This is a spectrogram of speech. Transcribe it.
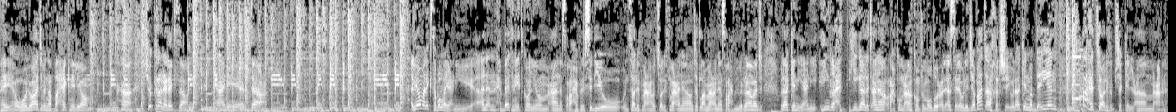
اي هو الواجب انها تضحكني اليوم. شكرا أليكسا. يعني إبداع. اليوم اليكسا والله يعني أنا أنا حبيت إن هي تكون اليوم معانا صراحة في الاستديو ونسولف معها وتسولف معنا وتطلع معنا صراحة في البرنامج. ولكن يعني هي راح هي قالت أنا راح أكون معاكم في موضوع الأسئلة والإجابات آخر شيء ولكن مبدئيا راح تسولف بشكل عام معنا.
